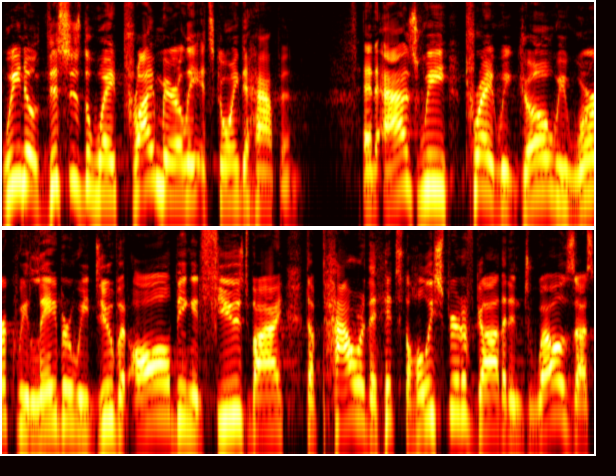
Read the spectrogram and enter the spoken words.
we know this is the way primarily it's going to happen. And as we pray, we go, we work, we labor, we do, but all being infused by the power that hits the Holy Spirit of God that indwells us,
